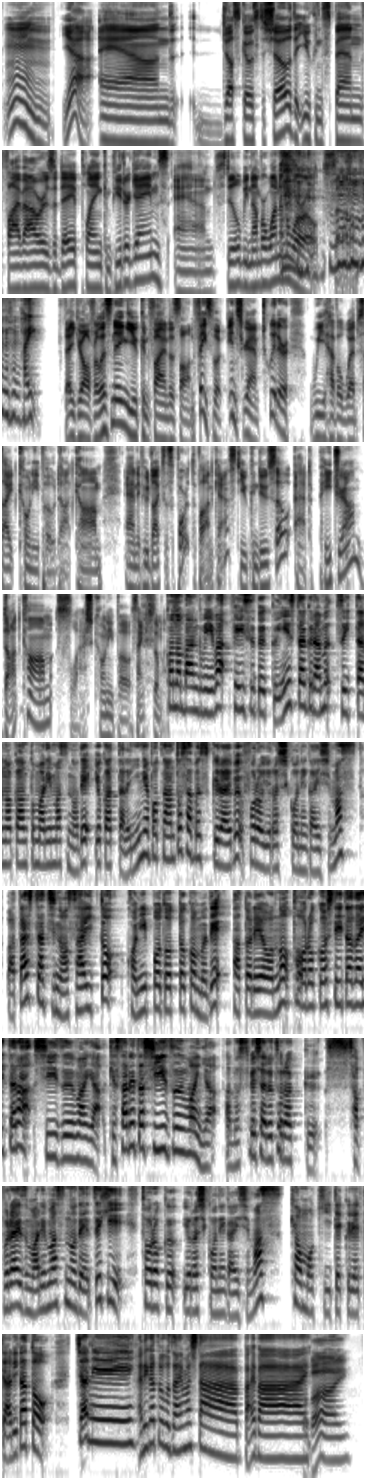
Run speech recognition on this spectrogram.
Mm, yeah, and just goes to show that you can spend five hours a day playing computer games and still be number one in the world. So. はい。Thank you all for listening. You can find us on Facebook, Instagram, Twitter. We have a website, conipo.com. And if you'd like to support the podcast, you can do so at patreon.com slash conipo. Thank you so much. この番組は Facebook、Instagram、Twitter のアカウントもありますので、よかったらいいねボタンとサブスクライブ、フォローよろしくお願いします。私たちのサイト、コニポ .com でパトレオンの登録をしていただいたら、シーズン1や、消されたシーズン1や、あの、スペシャルトラック、サプライズもありますので、ぜひ登録よろしくお願いします。今日も聞いてくれてありがとう。じゃあねー。ありがとうございました。バイバイ。Bye.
